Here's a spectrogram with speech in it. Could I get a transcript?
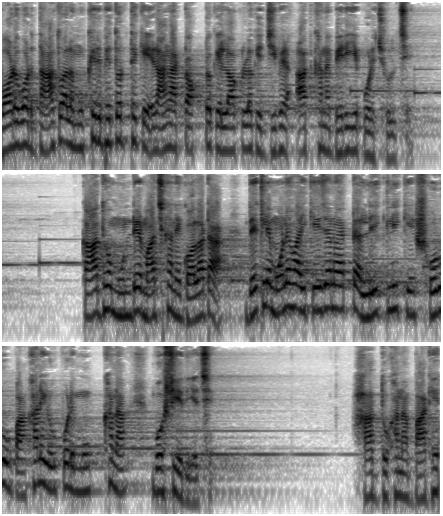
বড় বড় দাঁতওয়ালা মুখের ভেতর থেকে রাঙা টকটকে লকলকে জিভের আধখানা বেরিয়ে পড়ে ঝুলছে। কাঁধ ও মুন্ডের মাঝখানে গলাটা দেখলে মনে হয় কে যেন একটা লিকলিকে সরু বাঁখানির উপরে মুখখানা বসিয়ে দিয়েছে। হাত দুখানা বাঘের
